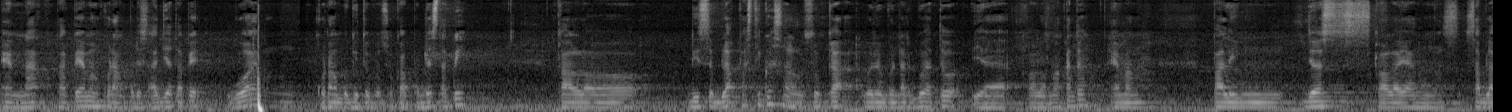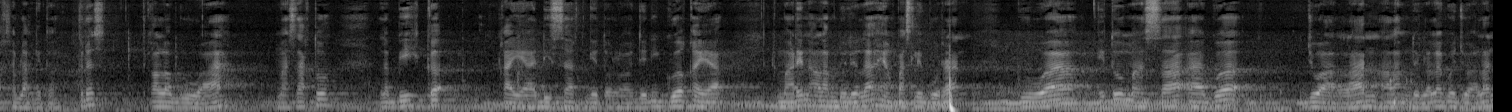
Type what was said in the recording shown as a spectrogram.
enak tapi emang kurang pedas aja. Tapi gue emang kurang begitu suka pedas tapi kalau di sebelah pasti gue selalu suka. Bener-bener gue tuh ya kalau makan tuh emang paling just kalau yang sebelah-sebelah gitu. Terus kalau gue masak tuh lebih ke kayak dessert gitu loh. Jadi gue kayak kemarin alhamdulillah yang pas liburan gue itu masa uh, gue jualan alhamdulillah gue jualan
